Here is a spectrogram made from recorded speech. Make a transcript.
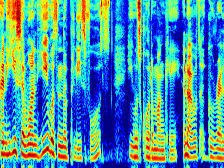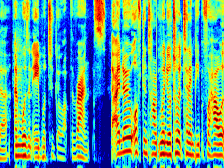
And he said one, he was in the police force, he was called a monkey. No, it was a gorilla and wasn't able to go up the ranks. I know oftentimes when you're telling people for how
